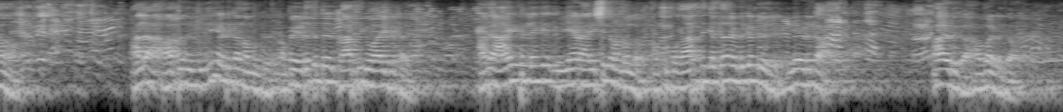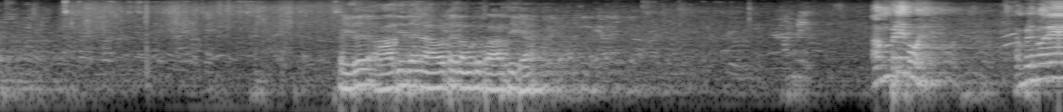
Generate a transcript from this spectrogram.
ആ. അല്ല അപ്പൊ മീ എടുക്കാം നമുക്ക്. അപ്പൊ എടുത്തിട്ട് കാർത്തിക് വായിക്കട്ടെ. അത് ആയിട്ടില്ലെങ്കിൽ മിയയുടെ ഐശ്വര്യം ഉണ്ടല്ലോ അപ്പൊ കാർത്തിക് എന്തായാലും എടുക്കേണ്ടി വരും? നീ എടുക്കാം. ആ എടുക്കാം. അപ്പൊ എടുക്കാം. ഇത് ആദ്യം തന്നെ ആവട്ടെ നമുക്ക് പ്രാർത്ഥിക്കാം. അമ്പിളി അമ്പിളി മോനെ.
